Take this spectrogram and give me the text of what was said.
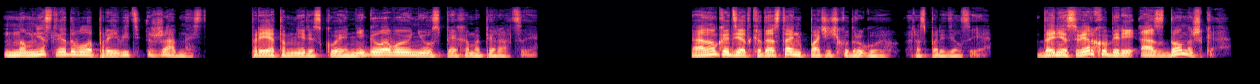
но мне следовало проявить жадность, при этом не рискуя ни головой, ни успехом операции. «А ну-ка, детка, достань пачечку-другую», — распорядился я. «Да не сверху бери, а с донышка».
